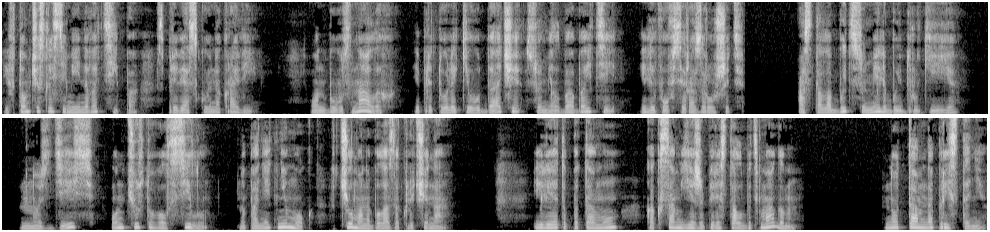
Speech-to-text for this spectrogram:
и в том числе семейного типа, с привязкой на крови. Он бы узнал их и при толике удачи сумел бы обойти или вовсе разрушить. А стало быть, сумели бы и другие. Но здесь он чувствовал силу, но понять не мог, в чем она была заключена. Или это потому, как сам Ежи перестал быть магом? Но там, на пристани,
